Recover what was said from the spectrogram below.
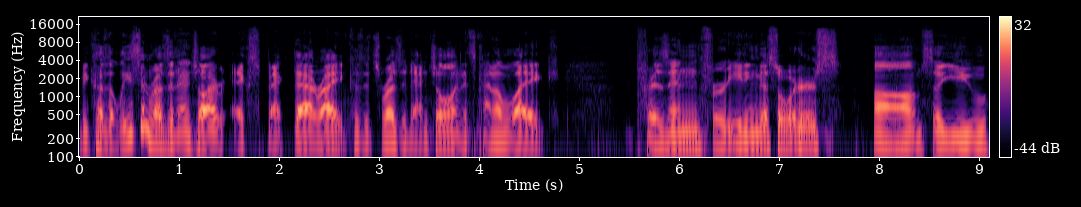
because at least in residential, I expect that, right? Because it's residential and it's kind of like prison for eating disorders. Um, so you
